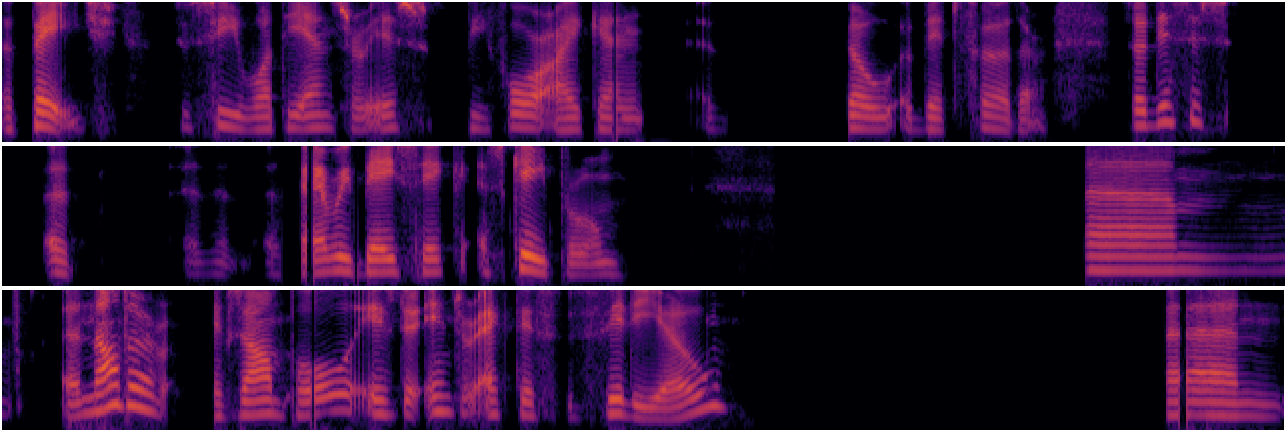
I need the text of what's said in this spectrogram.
uh, page to see what the answer is before I can uh, go a bit further. So this is a a, very basic escape room. Um, another example is the interactive video. And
